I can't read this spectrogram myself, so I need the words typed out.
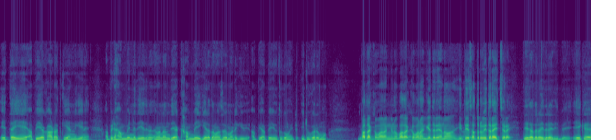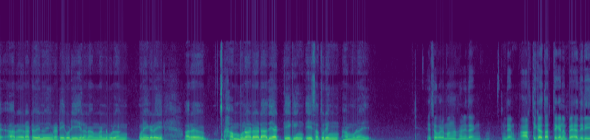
ඒත් අයේ අපි කාටත් කියන්න ගෙන අපිට හම්බෙන්න්න තියනවනම් දෙයක් හම්බේ කියලා තමස මට කිවේ අපි අපේ යුතුකම ඉටු කරමු. පදක්ක මරගෙන පදක්ක වරන් ගෙදර යනවා. හිතේ සතුර විතර එච්චරයි. තේ සතුර විතර තිබේ ඒක අර රට වෙනුවෙන් රටේ කොඩිය ඉහල නංගන්න පුළුවන් උනේ කරයි. අර හම්බුනාට වඩා දෙයක් ඒකින් ඒ සතුරෙන් හම්බුණයි එතකොට මං අහනේ දැන් දැන් ආර්ථික තත්ත්වය ගැන පැහැදිලි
